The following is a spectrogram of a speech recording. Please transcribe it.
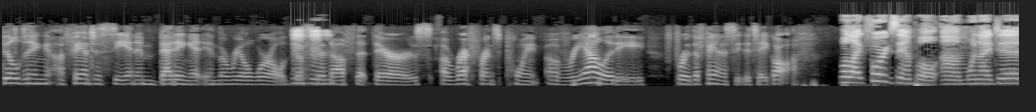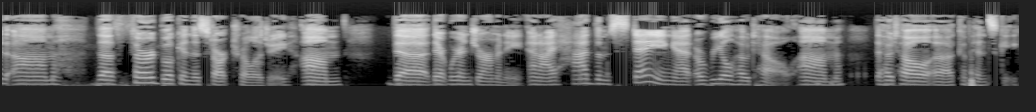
building a fantasy and embedding it in the real world just Mhm. enough that there's a reference point of reality for the fantasy to take off. Well, like for example, um, when I did um, the third book in the Stark trilogy, um, the that we're in Germany, and I had them staying at a real hotel, um, the Hotel uh, Kempinski.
